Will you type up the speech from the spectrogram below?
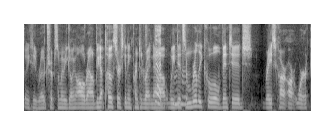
basically road trips. I'm going to be going all around. We got posters getting printed right now. Good. We did Mhm. some really cool vintage race car artwork.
